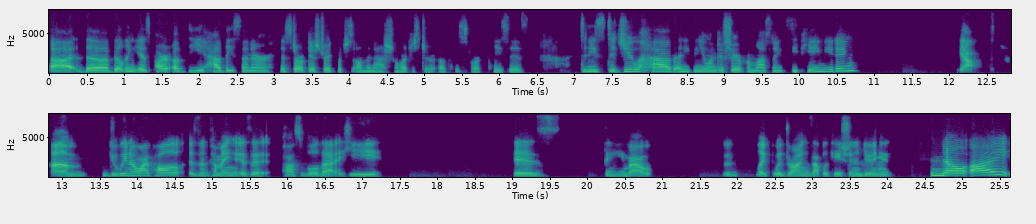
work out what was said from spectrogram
Uh, the building is part of the Hadley Center Historic District, which is on the National Register of Historic Places. Denise, did you have anything you wanted to share from last night's CPA meeting? Yeah. Um, do we know why Paul isn't coming? Is it possible that he is thinking about uh, like withdrawing his application and doing it? No, I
